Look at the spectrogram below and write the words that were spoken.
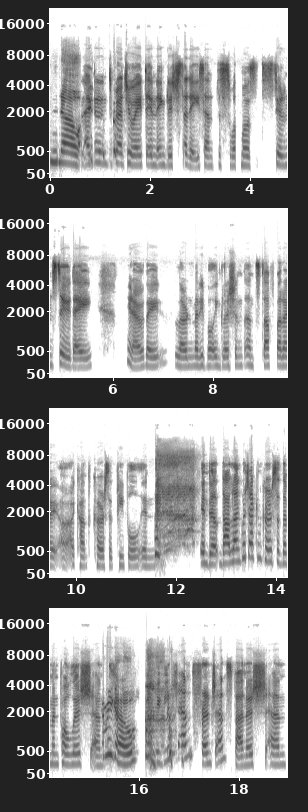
no I didn't graduate in English studies, and this is what most students do. They, you know, they learn medieval English and, and stuff. But I uh, I can't curse at people in in the, that language. I can curse at them in Polish and there we go English and French and Spanish and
